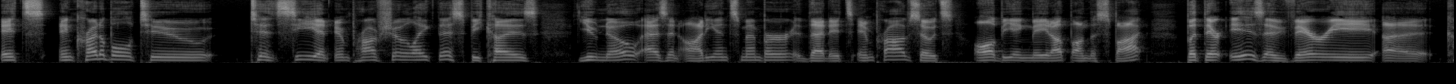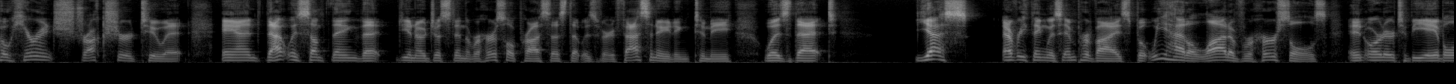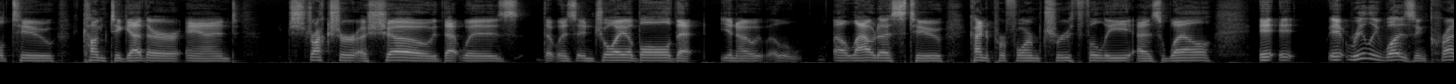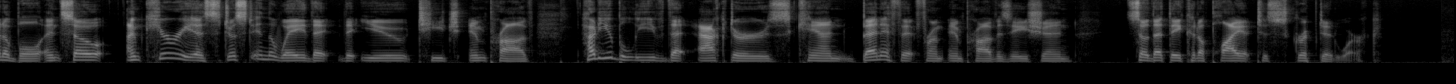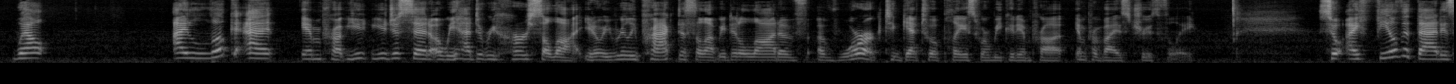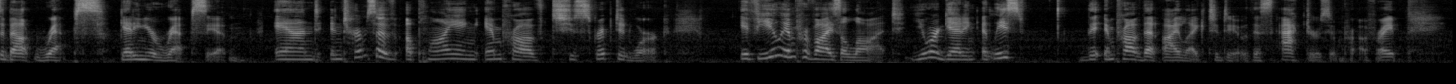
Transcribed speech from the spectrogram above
It's incredible to to see an improv show like this because you know as an audience member that it's improv, so it's all being made up on the spot. But there is a very uh, coherent structure to it. And that was something that, you know, just in the rehearsal process that was very fascinating to me was that, yes, everything was improvised, but we had a lot of rehearsals in order to be able to come together and structure a show that was that was enjoyable that you know allowed us to kind of perform truthfully as well. It it, it really was incredible. And so i'm curious just in the way that that you teach improv how do you believe that actors can benefit from improvisation so that they could apply it to scripted work? Well i look at improv you you just said oh we had to rehearse a lot you know we really practiced a lot we did a lot of of work to get to a place where we could improv improvise truthfully so i feel that that is about reps getting your reps in. And in terms of applying improv to scripted work if you improvise a lot you are getting at least the improv that i like to do this actors improv right?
